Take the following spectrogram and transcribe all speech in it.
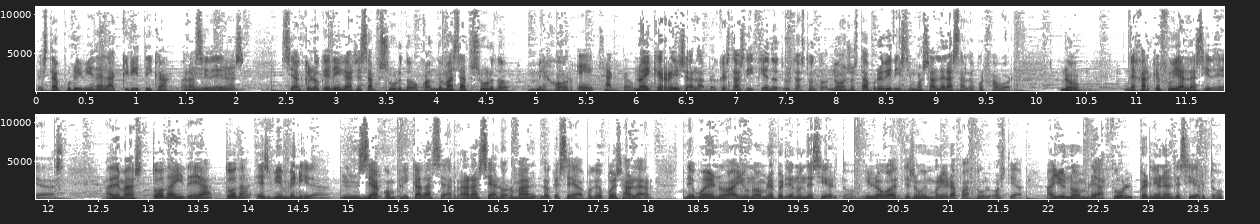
Está prohibida la crítica a las Ujú. ideas. Si aunque lo que digas es absurdo, cuando más absurdo, mejor. Exacto. No hay que reírse, "Ala, pero ¿qué estás diciendo? Tú estás tonto. No, eso está prohibidísimo. Sal de la sala, por favor. No. Dejar que fluyan las ideas. Además, toda idea, toda es bienvenida. Sea complicada, sea rara, sea normal, lo que sea. Porque puedes hablar de, bueno, hay un hombre perdido en un desierto. Y luego dices, un bolígrafo azul. Hostia, hay un hombre azul perdido en el desierto.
